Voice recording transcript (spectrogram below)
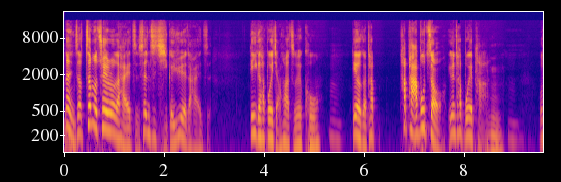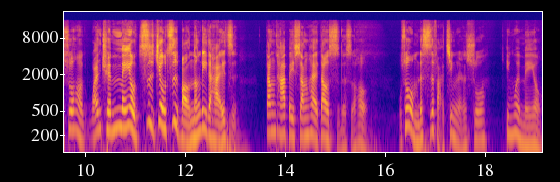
那你知道这么脆弱的孩子，甚至几个月的孩子，第一个他不会讲话，只会哭。嗯第二个他他爬不走，因为他不会爬。嗯，我说哈，完全没有自救自保能力的孩子，当他被伤害到死的时候，我说我们的司法竟然说，因为没有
